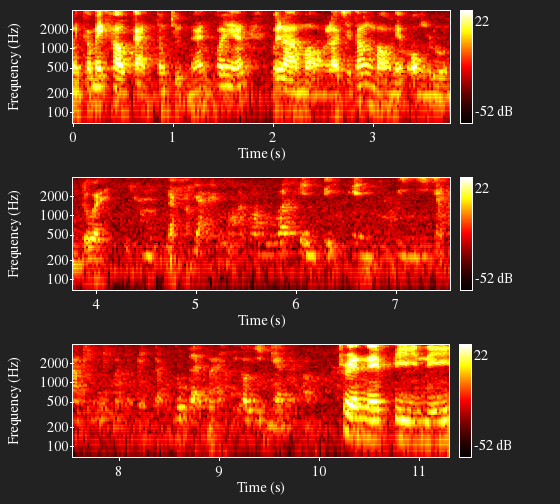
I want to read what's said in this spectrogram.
มันก็ไม่เข้ากันตรงจุดนั้น เพราะฉะนั้นเวลามองเราจะต้องมองในองค์รวมด้วยนะครับอยากให้คุณหมอให้ค ว่าเทรนปีเทรนปีนี้การทำจมูกมันจะเป็นแบบรูปแบบไหนที่เขายินกันนะครับ เทรนด์ในปีนี้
